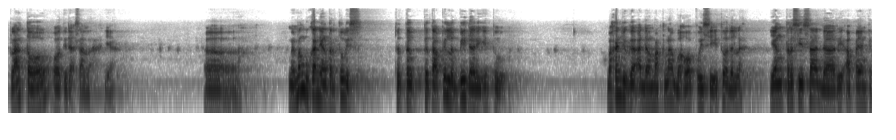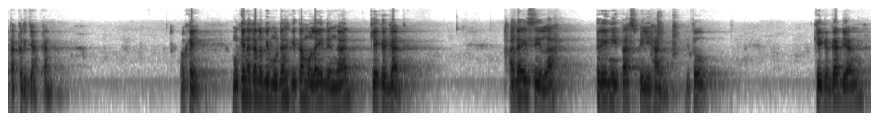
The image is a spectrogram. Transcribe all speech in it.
Plato, kalau tidak salah ya. Uh, memang bukan yang tertulis, tetap, tetapi lebih dari itu. Bahkan juga ada makna bahwa puisi itu adalah yang tersisa dari apa yang kita kerjakan. Oke, mungkin akan lebih mudah kita mulai dengan Kierkegaard. Ada istilah trinitas pilihan. Itu Kierkegaard yang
